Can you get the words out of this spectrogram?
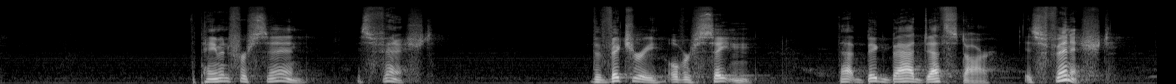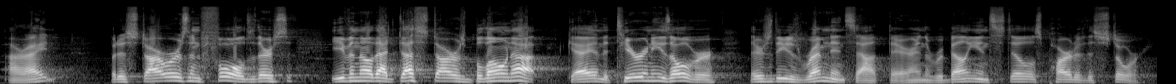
The payment for sin is finished. The victory over Satan, that big bad Death Star, is finished. All right? But as Star Wars unfolds, there's, even though that Death Star is blown up, okay, and the tyranny is over, there's these remnants out there, and the rebellion still is part of the story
